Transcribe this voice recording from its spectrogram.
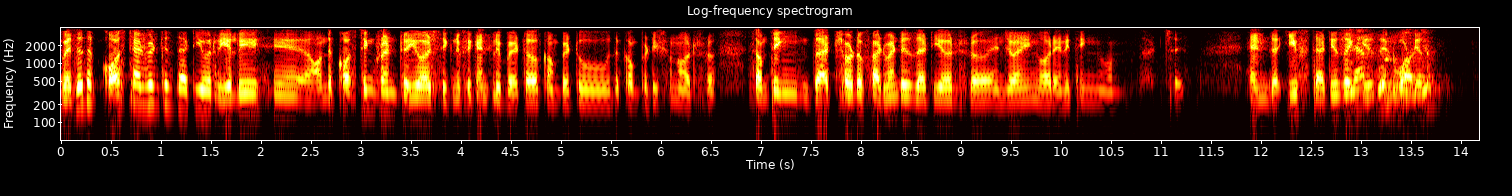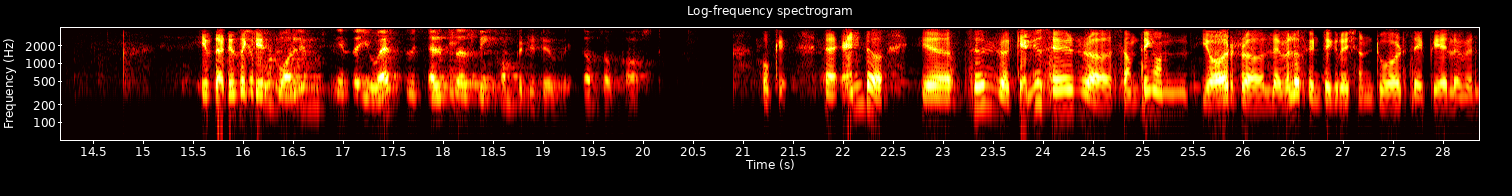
whether the cost advantage that you are really, uh, on the costing front, you are significantly better compared to the competition or uh, something, that sort of advantage that you are uh, enjoying or anything on that side. And if that is the case, then what volume. is if that is the case. good volumes in the U.S. which helps us being competitive in terms of cost. Okay. Uh, and, uh, uh, sir, can you share uh, something on your uh, level of integration towards API level?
